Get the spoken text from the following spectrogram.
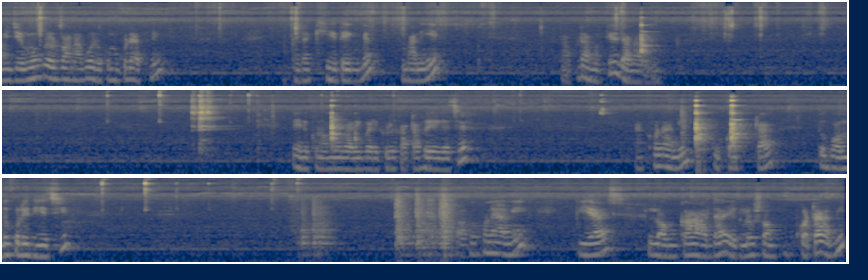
আমি যেমন করে বানাবো এরকম করে আপনি আপনারা খেয়ে দেখবেন, বানিয়ে তারপরে আমাকে জানাবেন। এরকম আমার বাড়ি বাড়ি করে কাটা হয়ে গেছে। এখন আমি কুকারটা তো বন্ধ করে দিয়েছি। ততক্ষণে আমি পেঁয়াজ লঙ্কা, আদা, এগুলো সব কটা আমি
